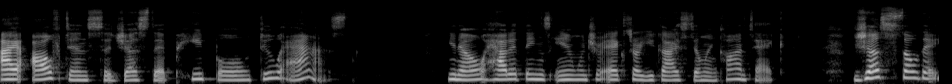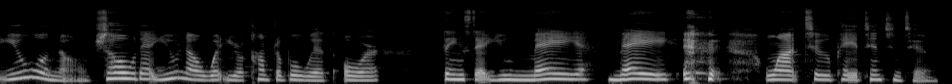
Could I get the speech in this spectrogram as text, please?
I often suggest that people do ask you know, how did things end with your ex? Are you guys still in contact? Just so that you will know, so that you know what you're comfortable with or things that you may may want to pay attention to.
